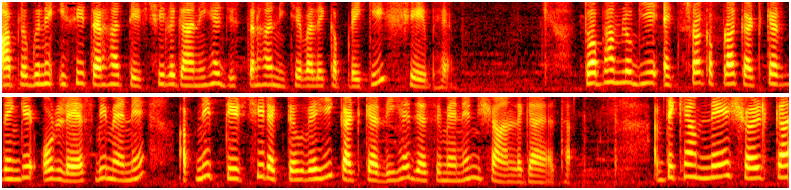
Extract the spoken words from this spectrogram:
आप लोगों ने इसी तरह तिरछी लगानी है, जिस तरह नीचे वाले कपड़े की शेप है। तो अब हम लोग ये एक्स्ट्रा कपड़ा कट कर देंगे और लेस भी मैंने अपनी तिरछी रखते हुए ही कट कर ली है, जैसे मैंने निशान लगाया था। अब देखिए, हमने शर्ट का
